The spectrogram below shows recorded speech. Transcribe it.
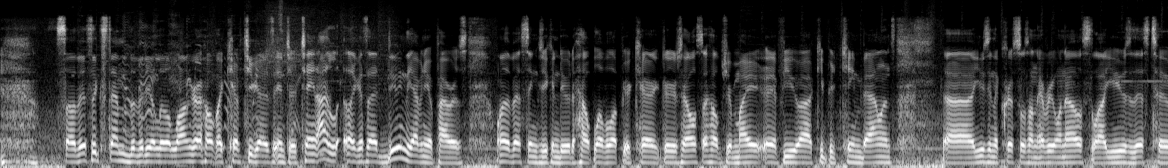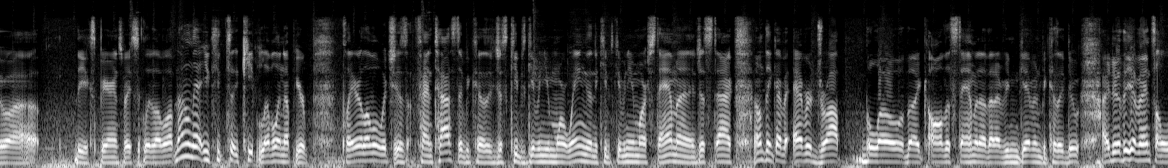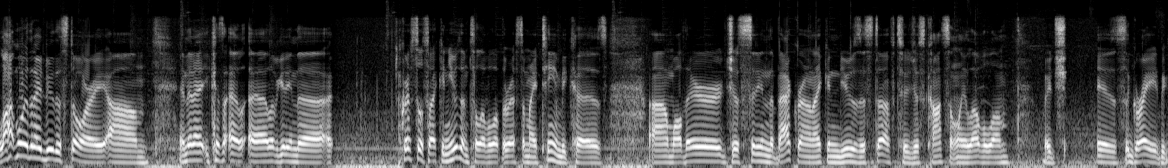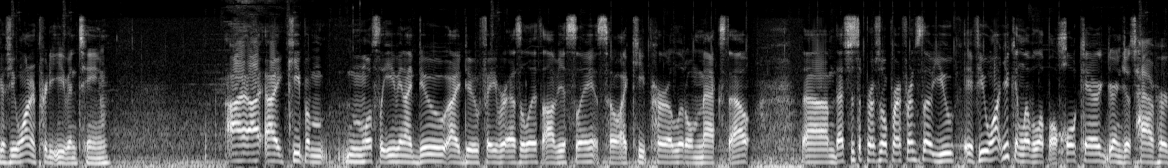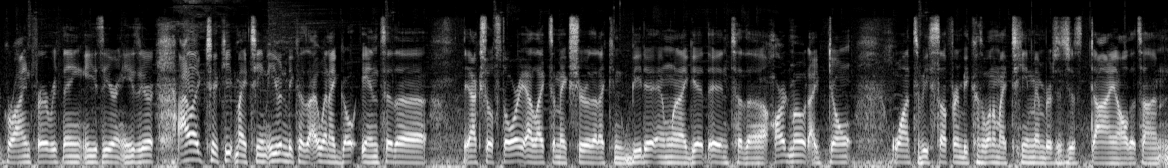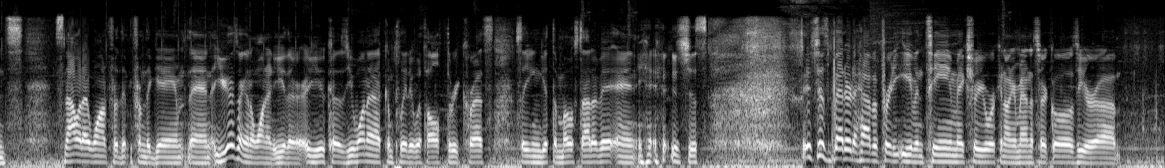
so this extended the video a little longer. I hope I kept you guys entertained. I, like I said, doing the Avenue of Power is one of the best things you can do to help level up your characters. It also helps your might if you uh, keep your team balanced. Uh, using the crystals on everyone else allow you use this to uh, the experience basically level up. Not only that, you keep to keep leveling up your player level, which is fantastic because it just keeps giving you more wings and it keeps giving you more stamina and it just stacks. I don't think I've ever dropped below like all the stamina that I've been given because I do I do the events a lot more than I do the story. Um, and then I because I, I love getting the crystals so I can use them to level up the rest of my team because um, while they're just sitting in the background I can use this stuff to just constantly level them which is great because you want a pretty even team I, I, I keep them mostly even. I do I do favor Ezelith obviously, so I keep her a little maxed out. Um, that's just a personal preference, though. You, if you want, you can level up a whole character and just have her grind for everything easier and easier. I like to keep my team even because I, when I go into the the actual story, I like to make sure that I can beat it. And when I get into the hard mode, I don't want to be suffering because one of my team members is just dying all the time. It's it's not what I want for the, from the game, and you guys aren't gonna want it either. You because you want to complete it with all three crests so you can get the most out of it, and it's just it's just better to have a pretty even team. Make sure you're working on your mana circles, your uh,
